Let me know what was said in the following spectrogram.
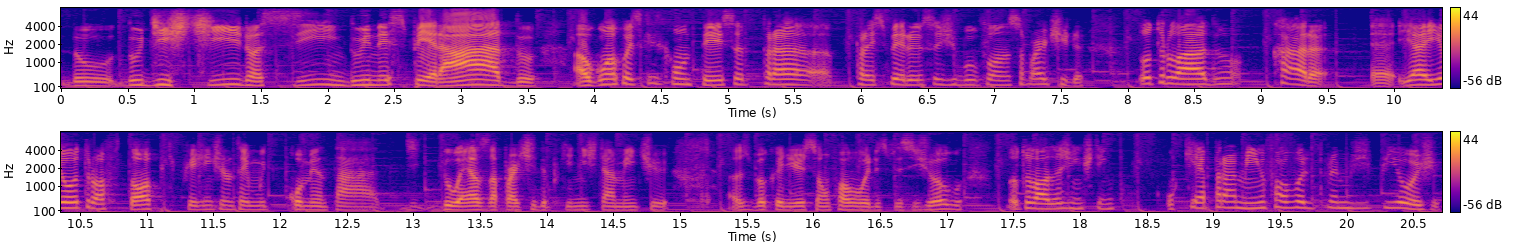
do, do destino, assim, do inesperado, alguma coisa que aconteça para esperanças de Buffalo nessa partida. Do outro lado, cara, é, e aí outro off-topic, porque a gente não tem muito que comentar de duelos da partida, porque nitidamente os Buccaneers são favoritos para esse jogo. Do outro lado, a gente tem o que é para mim o favorito para MVP hoje,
